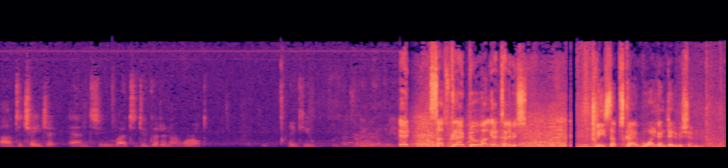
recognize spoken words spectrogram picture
uh, to change it and to, uh, to do good in our world. Thank you. Subscribe to Valgan Television. Please subscribe Valgan Television.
